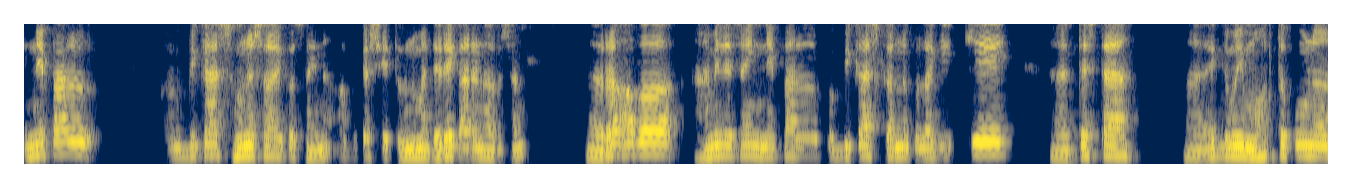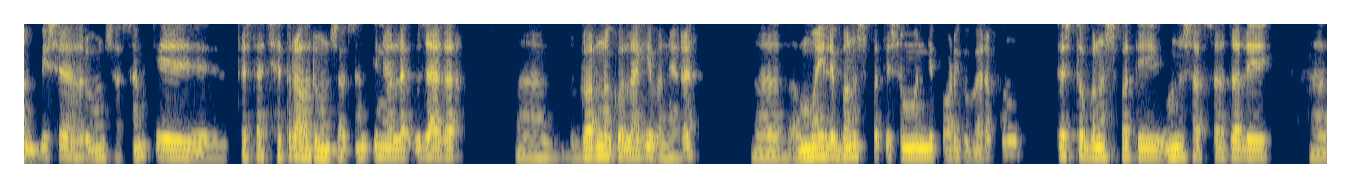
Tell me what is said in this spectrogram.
नेपाल विकास हुन सकेको छैन अविकसित हुनुमा धेरै कारणहरू छन्। र अब हामीले चाहिँ नेपालको विकास गर्नको लागि के त्यस्ता एकदमै महत्त्वपूर्ण विषयहरू हुन सक्छन् के त्यस्ता क्षेत्रहरू हुन सक्छन् तिनीहरूलाई उजागर गर्नको लागि भनेर मैले वनस्पति सम्बन्धी पढेको भएर कुन त्यस्तो वनस्पति हुनसक्छ जसले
